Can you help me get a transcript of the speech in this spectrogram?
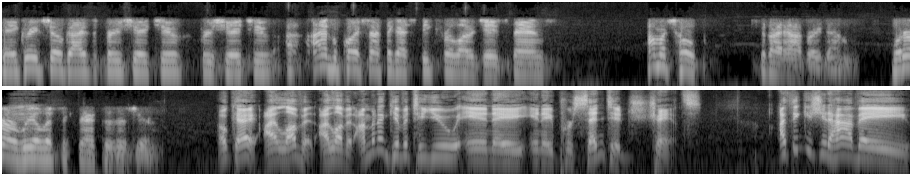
Hey, great show, guys. Appreciate you. Appreciate you. I, I have a question. I think I speak for a lot of Jays fans. How much hope should I have right now? What are our realistic chances this year? Okay, I love it. I love it. I'm going to give it to you in a in a percentage chance. I think you should have a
